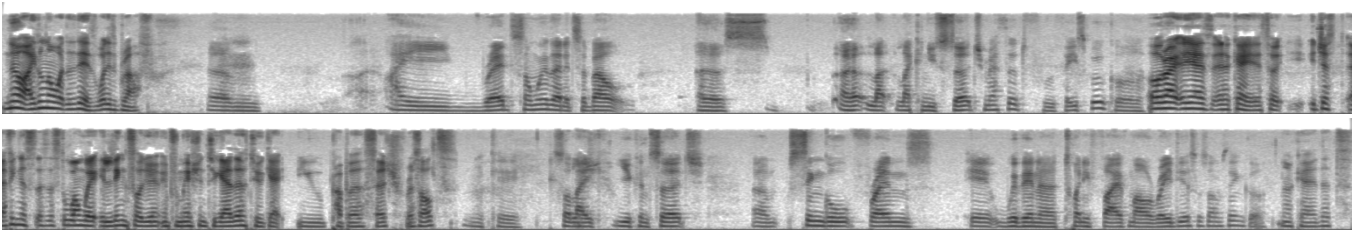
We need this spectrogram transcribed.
No, I don't know what it is. What is Graph? Um, I read somewhere that it's about a, uh, like like a new search method through Facebook or Oh right, yes, okay. So it just I think it's, that's the one where it links all your information together to get you proper search results. okay. So like you can search um, single friends i- within a 25 mile radius or something. Or Okay, that's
